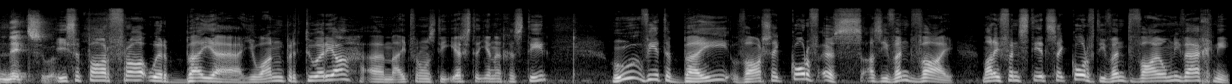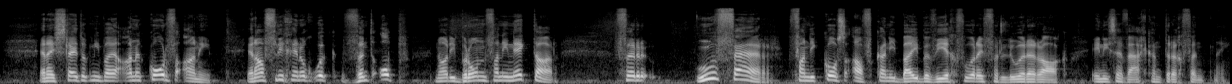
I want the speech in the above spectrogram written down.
Net so. Hier's 'n paar vrae oor bye. Johan Pretoria, um, hy het vir ons die eerste een gestuur. Hoe weet 'n by waar sy korf is as die wind waai, maar hy vind steeds sy korf, die wind waai hom nie weg nie en hy sluit ook nie by 'n ander korf aan nie. En dan vlieg hy nog ook wind op na die bron van die nektar. Vir hoe ver van die kos af kan die by beweeg voor hy verlore raak en nie sy weg kan terugvind nie?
